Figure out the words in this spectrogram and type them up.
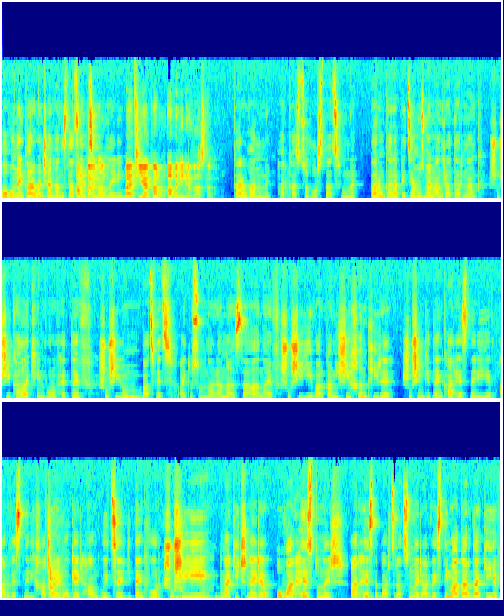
փող ունեն, կարող են չանհանգստացնել ծնողներին։ Բայց իրականում ավելին են վաստակում կարողանում են։ Փառք Աստծո, որ ստացվում է։ Պարոն Կարապետյան, ուզում եմ անդրադառնանք Շուշի քաղաքին, որովհետև Շուշիում բացվեց այդ ուսումնարանը, սա նաև Շուշիի վարկանիշի խնդիր է Շուշին գիտենք արհեստների եւ արվեստների խաչներու կեր հանգույց էր գիտենք որ Շուշիի բնակիչները ով արհեստ ուներ արհեստը բարձրացնում էր արվեստի մակարդակի եւ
